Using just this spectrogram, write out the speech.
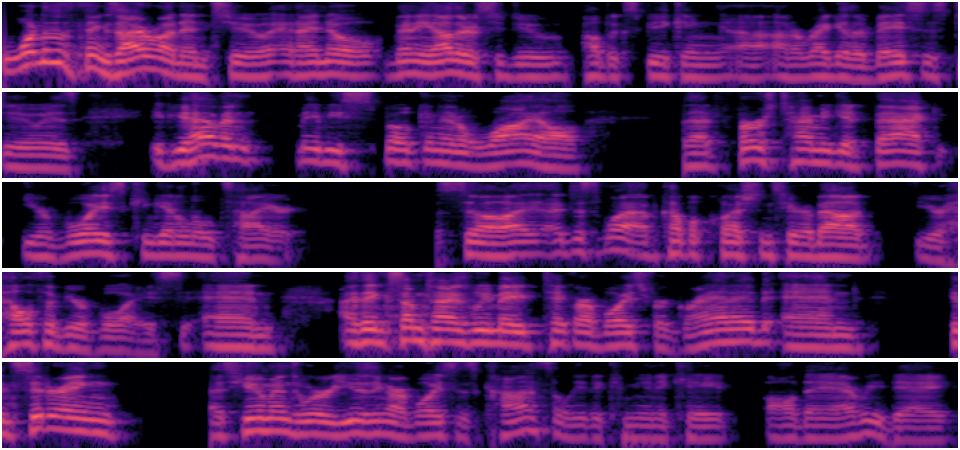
One of the things I run into, and I know many others who do public speaking uh, on a regular basis do, is if you haven't maybe spoken in a while, that first time you get back, your voice can get a little tired. So I, I just want to have a couple questions here about your health of your voice, and I think sometimes we may take our voice for granted, and considering as humans, we're using our voices constantly to communicate all day, every day.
